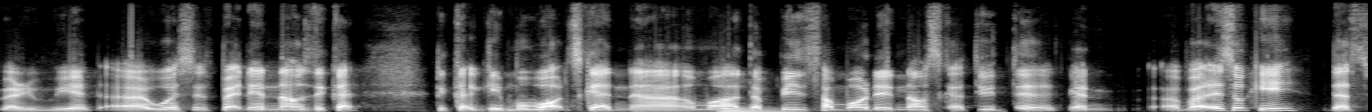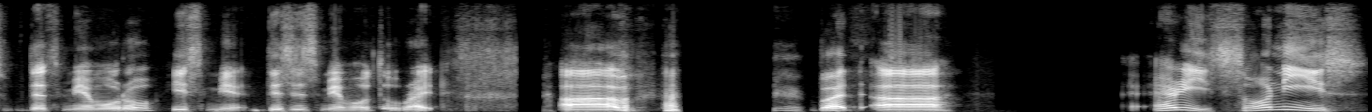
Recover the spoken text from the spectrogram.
very weird. I was expect they announce dekat dekat Game Awards kan, uh, Umar. Hmm. Tapi somehow they announce kat Twitter kan. Uh, but it's okay. That's that's Miyamoto. He's this is Miyamoto, right? Um, but uh, Harry, Sony is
